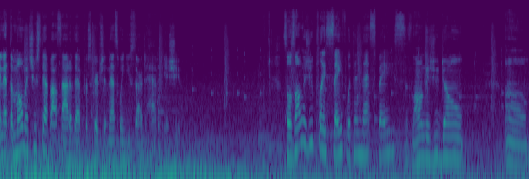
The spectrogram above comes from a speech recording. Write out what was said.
And at the moment you step outside of that prescription, that's when you start to have an issue. So as long as you play safe within that space, as long as you don't um,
